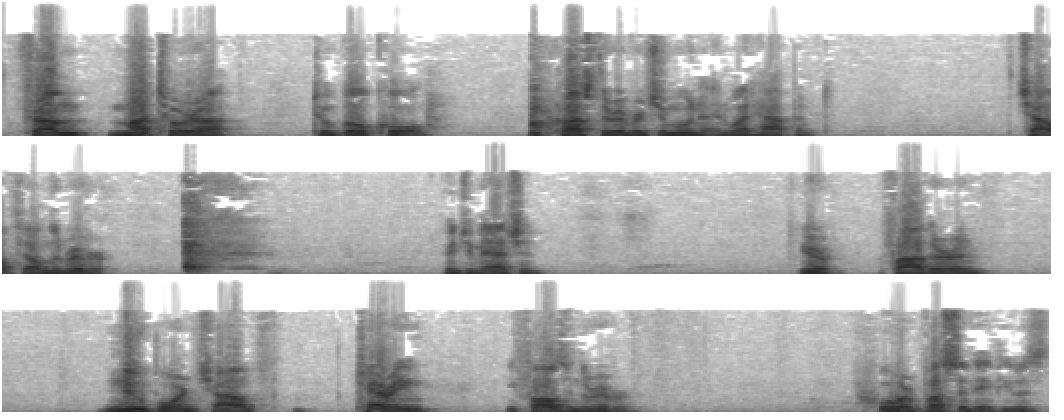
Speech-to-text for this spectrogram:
from Mathura to Gokul, he crossed the river Jamuna, and what happened? The child fell in the river. Could you imagine? Your father and newborn child carrying, he falls in the river. Poor Vasudev, he was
